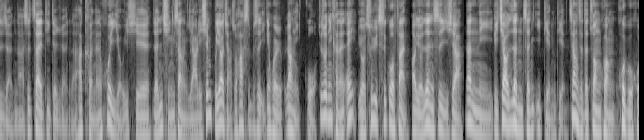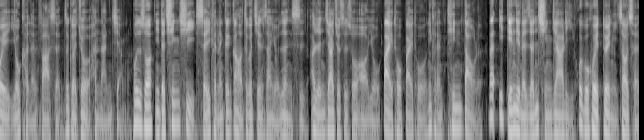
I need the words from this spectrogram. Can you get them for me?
是人啊，是在地的人啊，他可能会有一些人情上的压力。先不要讲说他是不是一定会让你过，就说你可能哎有出去吃过饭哦，有认识一下，那你比较认真一点点，这样子的状况会不会有可能发生？这个就很难讲了。或者说你的亲戚谁可能跟刚好这个奸商有认识啊，人家就是说哦有拜托拜托，你可能听到了那一点点的人情压力，会不会对你造成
